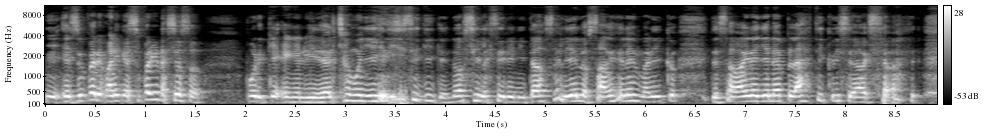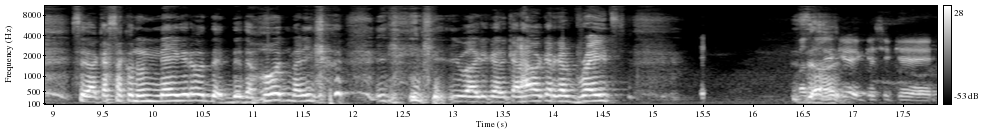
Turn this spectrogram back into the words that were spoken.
Y es súper, marico, es súper gracioso, porque en el video el chamo llega y dice que, que no, si la sirenita va a salir de Los Ángeles, marico, de esa vaina llena de plástico y se va, se va, se va a casar con un negro de, de The Hood, marico, y, que- y va a cargar, carajo, a cargar braids. Va a ser que, que sí que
